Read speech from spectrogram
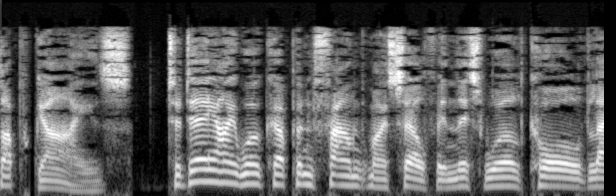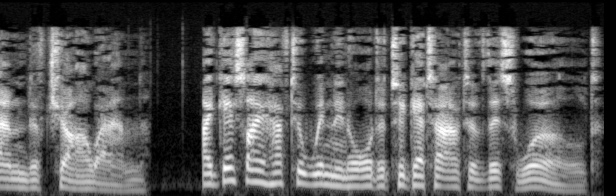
up guys? Today I woke up and found myself in this world called Land of Chawan. I guess I have to win in order to get out of this world.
